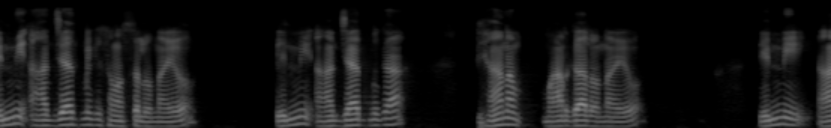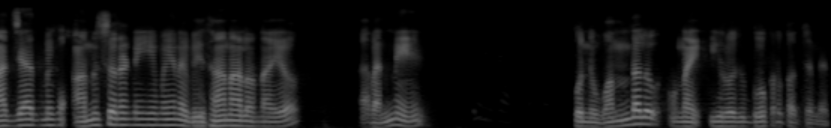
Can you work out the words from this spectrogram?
ఎన్ని ఆధ్యాత్మిక సంస్థలు ఉన్నాయో ఎన్ని ఆధ్యాత్మిక ధ్యాన మార్గాలు ఉన్నాయో ఎన్ని ఆధ్యాత్మిక అనుసరణీయమైన విధానాలు ఉన్నాయో అవన్నీ కొన్ని వందలు ఉన్నాయి ఈరోజు భూప్రపంచం మీద.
